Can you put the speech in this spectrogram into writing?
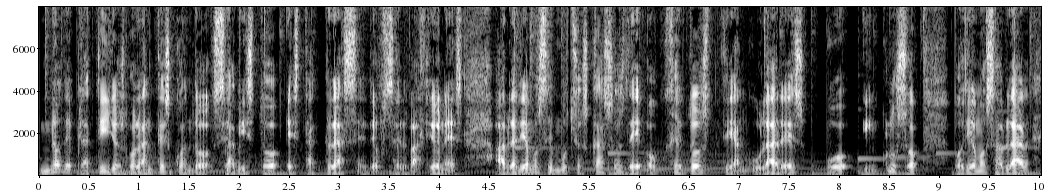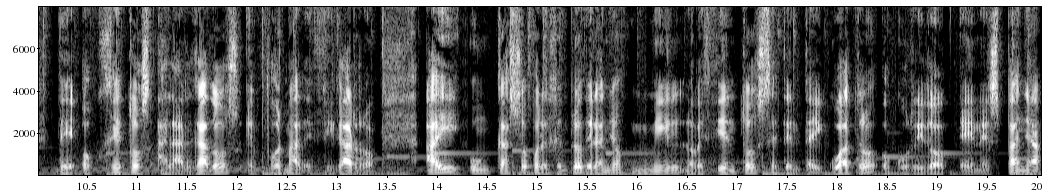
no de platillos volantes cuando se ha visto esta clase de observaciones. Hablaríamos en muchos casos de objetos triangulares o incluso podríamos hablar de objetos alargados en forma de cigarro. Hay un caso, por ejemplo, del año 1974 ocurrido en España,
